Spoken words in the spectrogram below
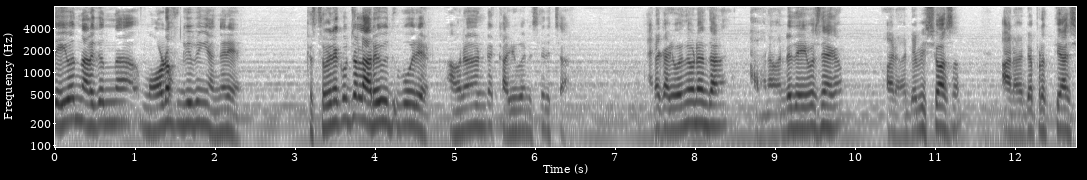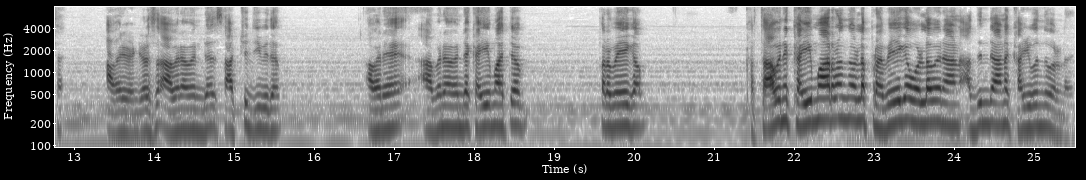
ദൈവം നൽകുന്ന മോഡ് ഓഫ് ഗിവിങ് അങ്ങനെയാണ് ക്രിസ്തുവിനെ കുറിച്ചുള്ള അറിവ് ഇതുപോലെയാണ്. അവനവന്റെ കഴിവനുസരിച്ചാണ്. അവന്റെ കഴിവെന്ന് പറഞ്ഞാൽ എന്താണ്? അവനവന്റെ ദൈവസ്നേഹം അവനവന്റെ വിശ്വാസം അവനവന്റെ പ്രത്യാശ അവന് വേണ്ടിയുള്ള അവനവന്റെ സാക്ഷ്യ ജീവിതം അവനെ അവനവന്റെ കൈമാറ്റ പ്രവേഗം കർത്താവിന് കൈമാറണം എന്നുള്ള പ്രവേഗമുള്ളവനാണ് അതിന്റെ ആണ് കഴിവെന്ന് പറയുന്നത്.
